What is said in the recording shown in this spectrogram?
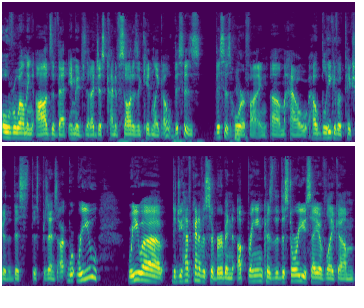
overwhelming odds of that image that I just kind of saw it as a kid and like, oh, this is this is horrifying. Um, how how bleak of a picture that this this presents. Are, were, were you were you uh did you have kind of a suburban upbringing? Because the the story you say of like um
